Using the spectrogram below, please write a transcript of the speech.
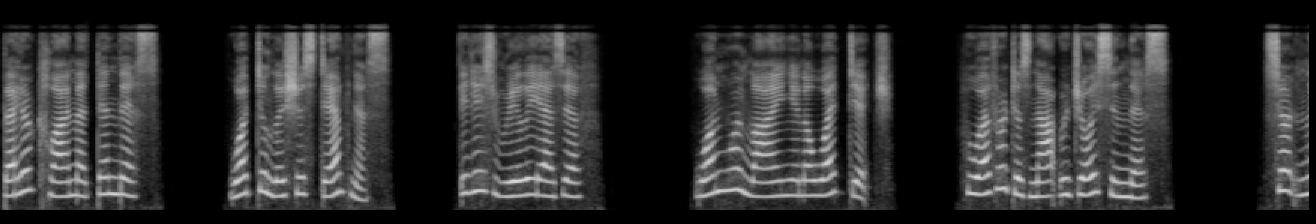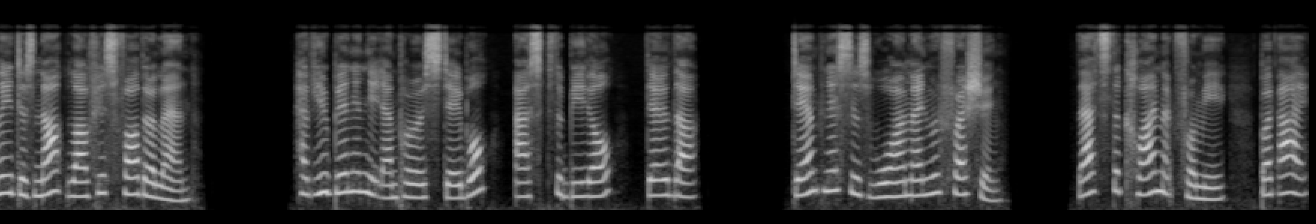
better climate than this. What delicious dampness! It is really as if one were lying in a wet ditch. Whoever does not rejoice in this certainly does not love his fatherland. Have you been in the emperor's stable? asked the beetle. There the dampness is warm and refreshing. That's the climate for me, but I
